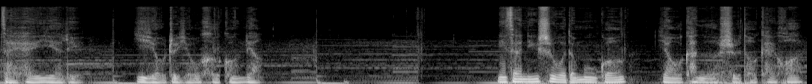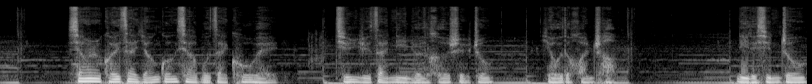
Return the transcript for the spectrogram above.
在黑夜里，亦有着柔和光亮。你在凝视我的目光。让我看到了石头开花，向日葵在阳光下不再枯萎，金鱼在逆流的河水中游得欢畅。你的心中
